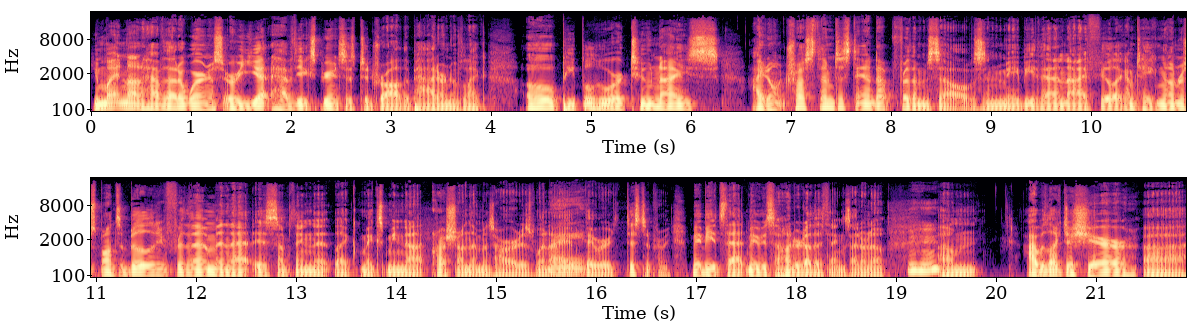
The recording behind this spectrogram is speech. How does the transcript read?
you might not have that awareness or yet have the experiences to draw the pattern of like, oh, people who are too nice, I don't trust them to stand up for themselves, and maybe then I feel like I'm taking on responsibility for them, and that is something that like makes me not crush on them as hard as when I they were distant from me. Maybe it's that. Maybe it's a hundred other things. I don't know. Um, I would like to share uh,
